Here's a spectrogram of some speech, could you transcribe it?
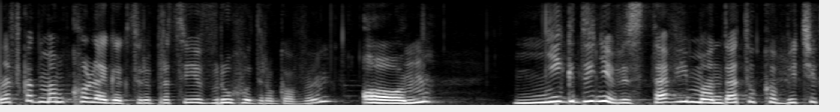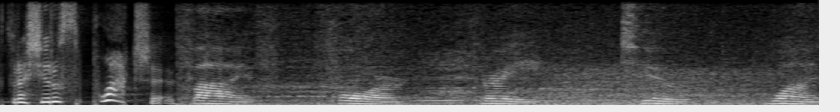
Na przykład mam kolegę, który pracuje w ruchu drogowym. On nigdy nie wystawi mandatu kobiecie, która się rozpłacze. Five, four, three, two, one.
